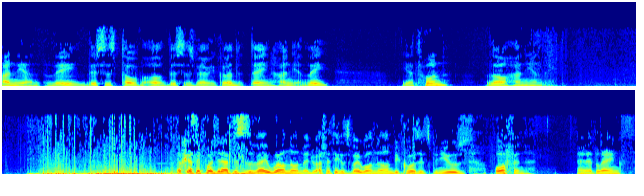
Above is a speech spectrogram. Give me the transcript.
hanyan li, this is tov ma'od, this is very good, den hanyan li, yathun lo hanyan li. Look, as I pointed out, this is a very well-known midrash. I think it's very well known because it's been used often and at length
